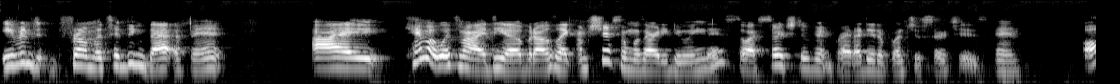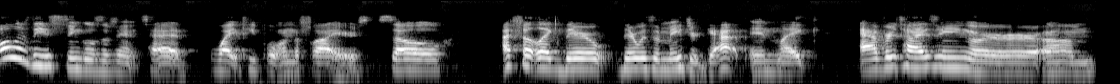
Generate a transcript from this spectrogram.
even from attending that event, I came up with my idea, but I was like, I'm sure someone's already doing this. So I searched Eventbrite. I did a bunch of searches, and all of these singles events had white people on the flyers. So I felt like there there was a major gap in like advertising or um,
